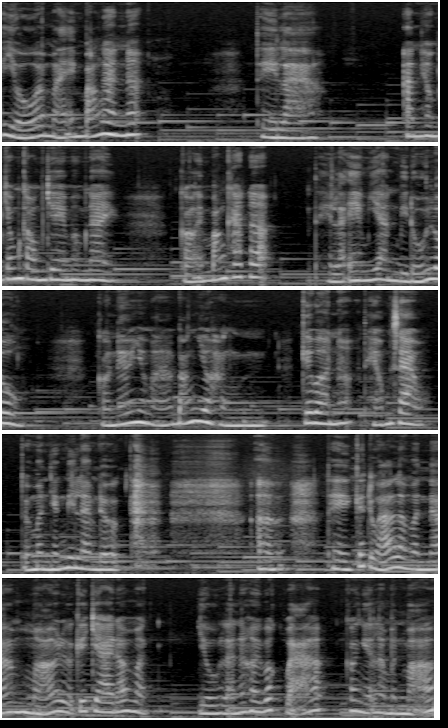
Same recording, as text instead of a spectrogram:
ví dụ mà em bắn anh á thì là anh không chấm công cho em hôm nay. Còn em bắn khách á thì là em với anh bị đuổi luôn. Còn nếu như mà bắn vô hằng cái bên á thì không sao tụi mình vẫn đi làm được. À, thì kết quả là mình đã mở được cái chai đó mà dù là nó hơi vất vả có nghĩa là mình mở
